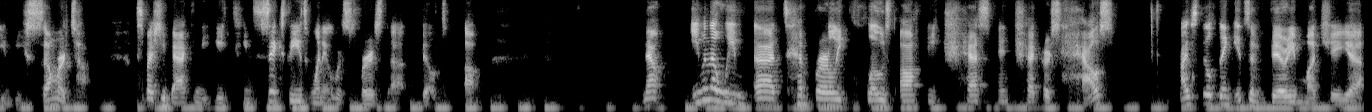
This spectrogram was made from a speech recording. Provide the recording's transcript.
in the summertime, especially back in the 1860s when it was first uh, built up. Now, even though we've temporarily closed off the chess and checkers house, I still think it's a very much a uh,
